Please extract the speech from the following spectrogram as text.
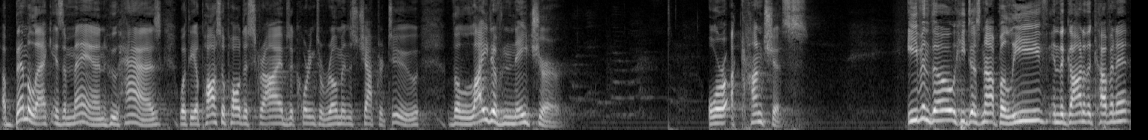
Abimelech is a man who has what the Apostle Paul describes, according to Romans chapter 2, the light of nature or a conscience. Even though he does not believe in the God of the covenant,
